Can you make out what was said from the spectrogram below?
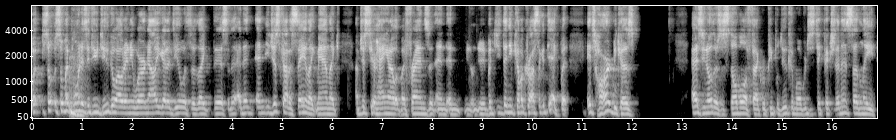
but so so my point is, if you do go out anywhere now, you got to deal with the, like this, and, and then and you just got to say like, man, like I'm just here hanging out with my friends, and and, and you know, but you, then you come across like a dick. But it's hard because, as you know, there's a snowball effect where people do come over just take pictures, and then suddenly,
